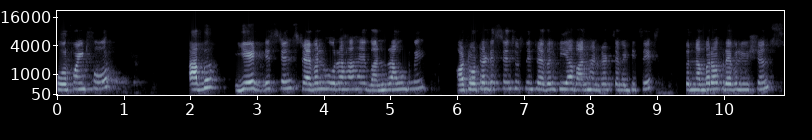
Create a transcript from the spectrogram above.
फोर पॉइंट फोर अब ये डिस्टेंस ट्रेवल हो रहा है वन राउंड में और टोटल डिस्टेंस उसने ट्रेवल किया 176 तो number of revolutions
